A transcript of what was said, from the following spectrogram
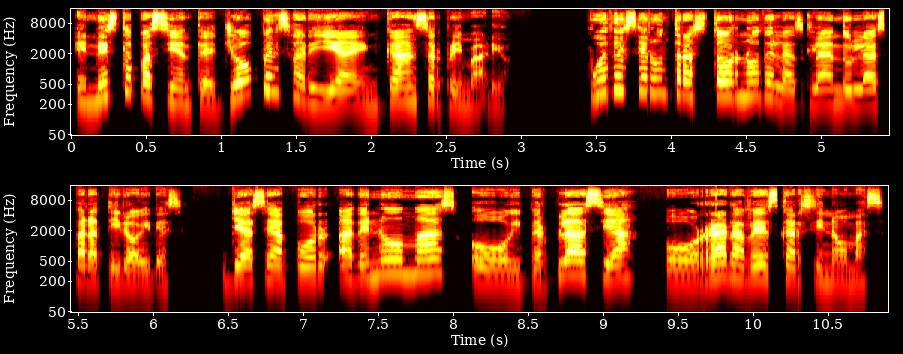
En esta paciente yo pensaría en cáncer primario. Puede ser un trastorno de las glándulas paratiroides, ya sea por adenomas o hiperplasia o rara vez carcinomas.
